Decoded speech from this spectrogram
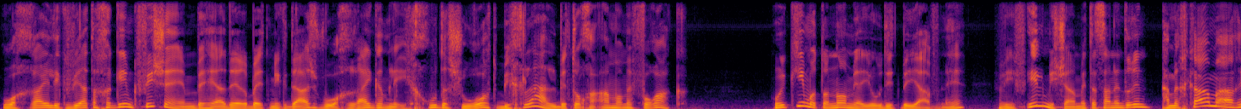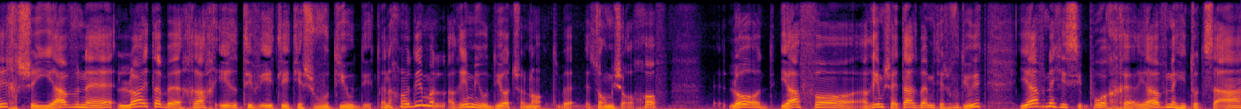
הוא אחראי לקביעת החגים כפי שהם בהיעדר בית מקדש, והוא אחראי גם לאיחוד השורות בכלל בתוך העם המפורק. הוא הקים אוטונומיה יהודית ביבנה, והפעיל משם את הסנהדרין. המחקר מעריך שיבנה לא הייתה בהכרח עיר טבעית להתיישבות יהודית. אנחנו יודעים על ערים יהודיות שונות באזור מישור החוף, לוד, יפו, ערים שהייתה אז בהן התיישבות יהודית. יבנה היא סיפור אחר, יבנה היא תוצאה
